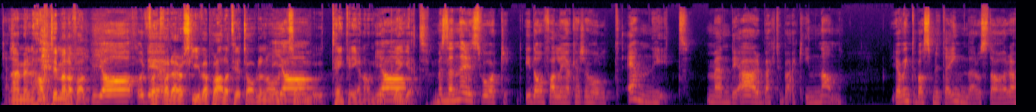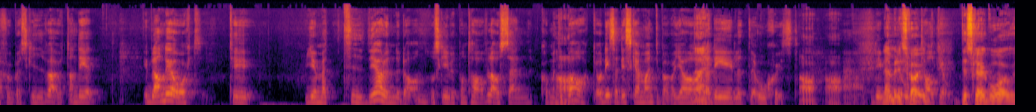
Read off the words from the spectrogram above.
kanske. Nej men en halvtimme i alla fall. Ja, och det... För att vara där och skriva på alla tre tavlorna och Ja. liksom tänka igenom Ja, upplägget. men sen är det svårt i de fallen jag kanske hållit en hit. Men det är back-to-back innan. Jag vill inte bara smita in där och störa för att börja skriva. Utan det är, ibland har jag åkt till gymmet tidigare under dagen och skrivit på en tavla och sen kommer tillbaka. Och det, är så, här, det ska man inte behöva göra. Nej. Det är lite oschysst. Ja, ja. Eh, Det Nej, blir men det ska, jobb. det ska ju gå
